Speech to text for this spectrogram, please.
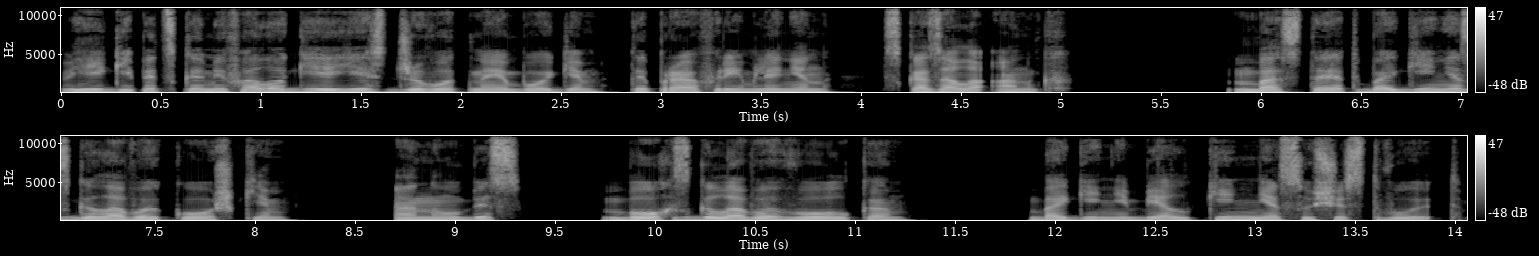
«В египетской мифологии есть животные боги. Ты прав, римлянин», — сказала Анг. Бастет — богиня с головой кошки. Анубис — бог с головой волка. Богини-белки не существует.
